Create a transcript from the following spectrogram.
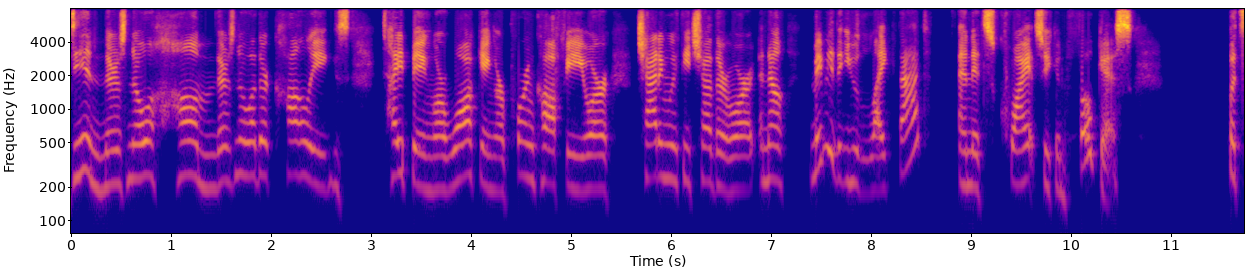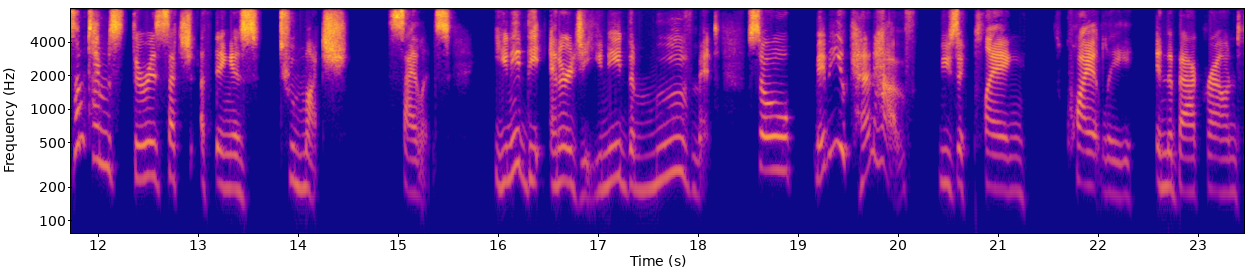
din, there's no hum, there's no other colleagues typing or walking or pouring coffee or chatting with each other. Or and now maybe that you like that and it's quiet so you can focus. But sometimes there is such a thing as too much silence. You need the energy, you need the movement. So maybe you can have music playing quietly in the background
